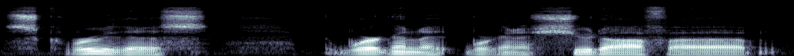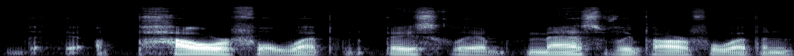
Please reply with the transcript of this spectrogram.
screw this. We're gonna we're gonna shoot off uh, a powerful weapon, basically a massively powerful weapon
